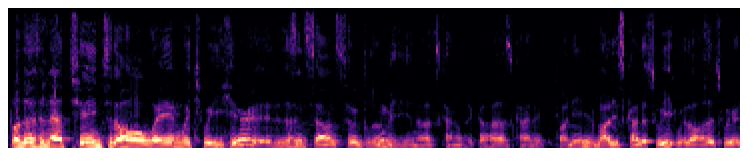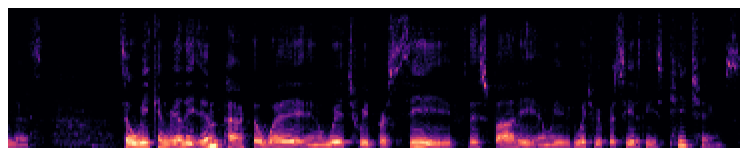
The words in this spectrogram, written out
well, doesn't that change the whole way in which we hear it? It doesn't sound so gloomy, you know. It's kind of like, oh, that's kind of funny. The body's kind of sweet with all this weirdness. So we can really impact the way in which we perceive this body and we, which we perceive these teachings.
